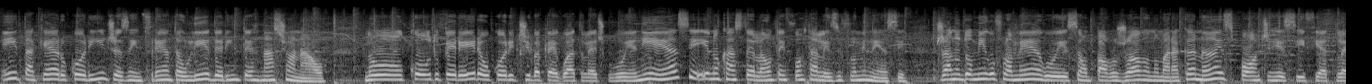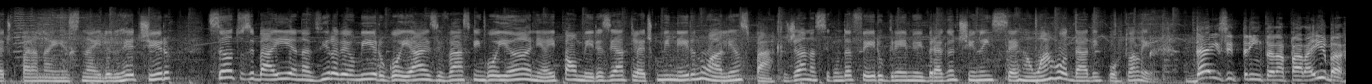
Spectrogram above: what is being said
Em Itaquera, o Corinthians enfrenta o líder internacional. No Couto Pereira, o Coritiba pega o Atlético Goianiense e no Castelão tem Fortaleza e Fluminense. Já no domingo, Flamengo e São Paulo jogam no Maracanã, Esporte Recife e Atlético Paranaense na Ilha do Retiro. Santos e Bahia na Vila Belmiro, Goiás e Vasco em Goiânia e Palmeiras e Atlético Mineiro no Allianz Parque. Já na segunda-feira, o Grêmio e Bragantino encerram a rodada em Porto Alegre. 10 e 30 na Paraíba,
